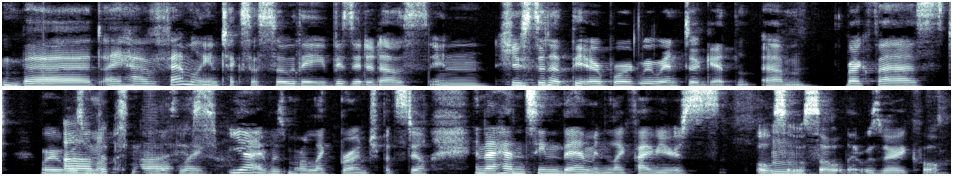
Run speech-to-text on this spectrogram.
but I have family in Texas, so they visited us in Houston at the airport. We went to get um, breakfast, where it was, oh, more, nice. like yeah, it was more like brunch, but still. And I hadn't seen them in like five years, also, mm. so that was very cool.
